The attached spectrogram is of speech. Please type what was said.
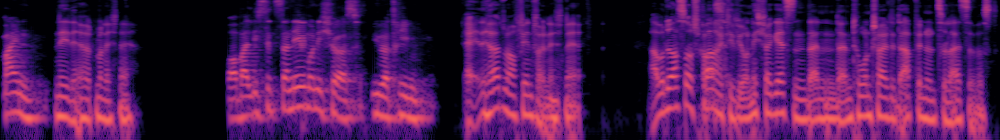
Mein. Nee, der hört man nicht, ne. Boah, weil ich sitze daneben und ich höre es. Übertrieben. Äh, hört man auf jeden Fall nicht, ne. Aber du hast auch Sprachaktivierung, nicht vergessen. Dein, dein Ton schaltet ab, wenn du zu leise wirst.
